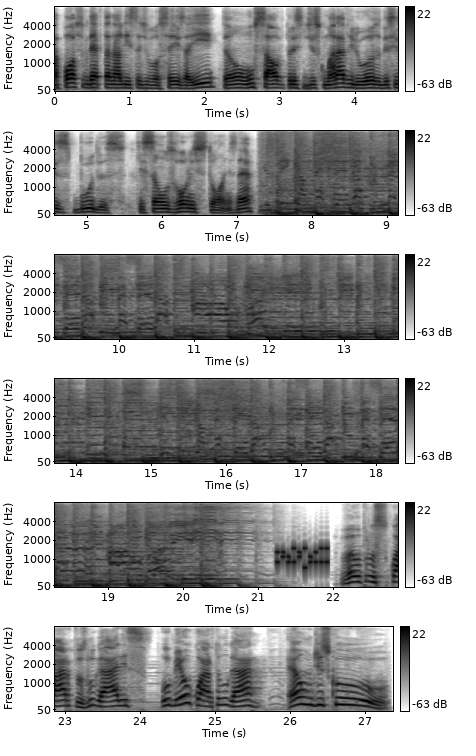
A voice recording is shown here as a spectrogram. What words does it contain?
Aposto que deve estar na lista de vocês aí. Então, um salve para esse disco maravilhoso desses Budas, que são os Rolling Stones, né? Para os quartos lugares. O meu quarto lugar é um disco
